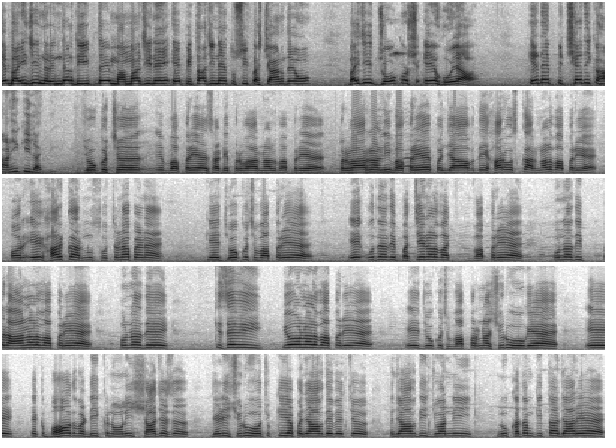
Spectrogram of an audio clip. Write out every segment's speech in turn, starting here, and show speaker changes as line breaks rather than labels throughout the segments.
ਇਹ ਬਾਈ ਜੀ ਨਰਿੰਦਰਦੀਪ ਦੇ ਮਾਮਾ ਜੀ ਨੇ, ਇਹ ਪਿਤਾ ਜੀ ਨੇ, ਤੁਸੀਂ ਪਛਾਣਦੇ ਹੋ। ਬਾਈ ਜੀ, ਜੋ ਕੁਝ ਇਹ ਹੋਇਆ, ਇਹਦੇ ਪਿੱਛੇ ਦੀ ਕਹਾਣੀ ਕੀ ਲੱਗਦੀ?
ਜੋ ਕੁਝ ਇਹ ਵਾਪਰਿਆ, ਸਾਡੇ ਪਰਿਵਾਰ ਨਾਲ ਵਾਪਰਿਆ, ਪਰਿਵਾਰ ਨਾਲ ਨਹੀਂ ਵਾਪਰਿਆ ਪੰਜਾਬ ਦੇ ਹਰ ਉਸ ਘਰ ਨਾਲ ਵਾਪਰਿਆ। ਔਰ ਇਹ ਹਰ ਘਰ ਨੂੰ ਸੋਚਣਾ ਪੈਣਾ ਕਿ ਜੋ ਕੁਝ ਵਾਪਰਿਆ, ਇਹ ਉਹਨਾਂ ਦੇ ਬੱਚੇ ਨਾਲ ਵਾ- ਵਾਪਰਿਆ, ਉਹਨਾਂ ਦੀ ਭਰਾ ਨਾਲ ਵਾਪਰਿਆ, ਉਹਨਾਂ ਦੇ ਕਿਸੇ ਵੀ ਪਿਓ ਨਾਲ ਵਾਪਰਿਆ ਇਹ ਜੋ ਕੁਝ ਵਾਪਰਨਾ ਸ਼ੁਰੂ ਹੋ ਗਿਆ ਹੈ ਇਹ ਇੱਕ ਬਹੁਤ ਵੱਡੀ ਕਾਨੂੰਨੀ ਸਾਜ਼ਿਸ਼ ਜਿਹੜੀ ਸ਼ੁਰੂ ਹੋ ਚੁੱਕੀ ਹੈ ਪੰਜਾਬ ਦੇ ਵਿੱਚ ਪੰਜਾਬ ਦੀ ਜਵਾਨੀ ਨੂੰ ਖਤਮ ਕੀਤਾ ਜਾ ਰਿਹਾ ਹੈ।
